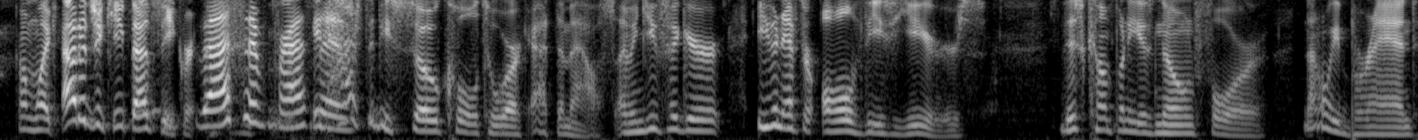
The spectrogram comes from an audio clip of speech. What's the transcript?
I'm like, how did you keep that secret? that's impressive It has to be so cool to work at the Mouse. I mean, you figure even after all of these years, this company is known for not only brand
